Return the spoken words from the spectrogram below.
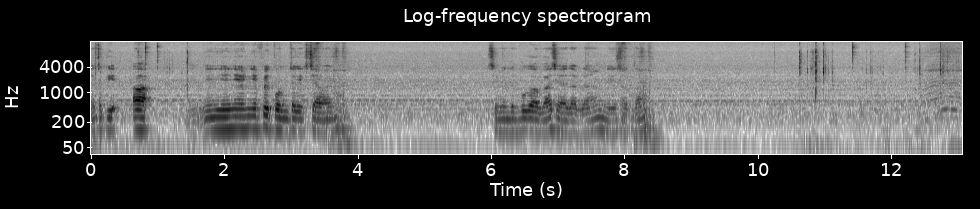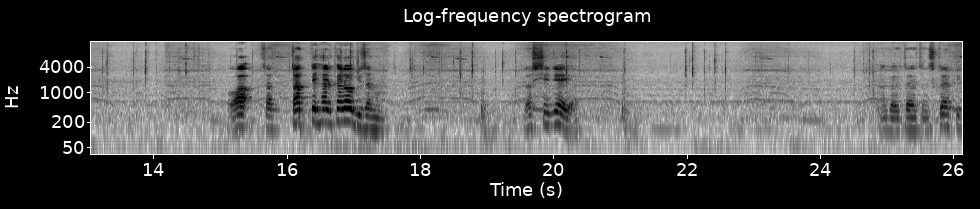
Ale taki... A! Nie, nie, nie, nie pykło mi tak jak chciałem. Się będę bugować, ale dobra, nie jest o to. O, co, co ty Helka robi ze mną? Co się dzieje? Okej, to jest ten sklepik.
